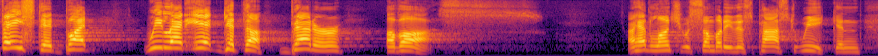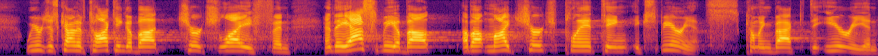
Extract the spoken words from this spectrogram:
faced it, but we let it get the better of us. I had lunch with somebody this past week, and we were just kind of talking about church life, and, and they asked me about, about my church planting experience coming back to Erie and,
